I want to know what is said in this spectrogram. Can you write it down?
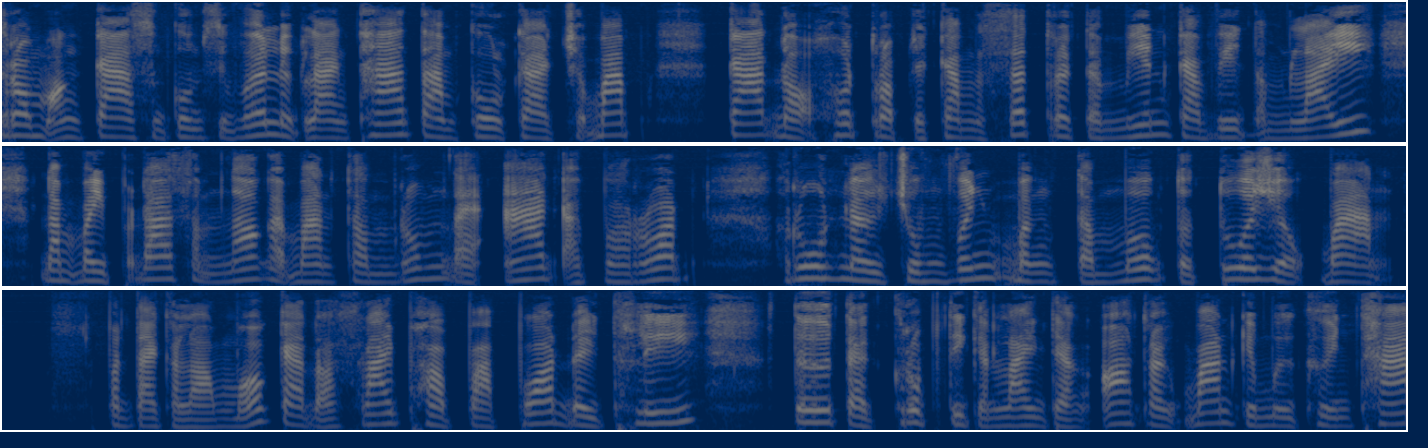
ក្រុមអង្គការសង្គមស៊ីវិលលើកឡើងថាតាមគោលការណ៍ច្បាប់ ការដកហូតទ្រព្យកម្មសិទ្ធិត្រូវតែមានការវិតម្លៃដើម្បីផ្ដល់សំណងឲ្យបានសមរម្យដែលអាចឲ្យបរដ្ឋរស់នៅជុំវិញបឹงតមោកទទួលយកបានប៉ុន្តែកន្លងមកការដោះស្រាយផលប៉ះពាល់ដីធ្លី ទើតែគ្រប់ទីកន្លែងទាំងអស់ត្រូវបានគេមើលឃើញថា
